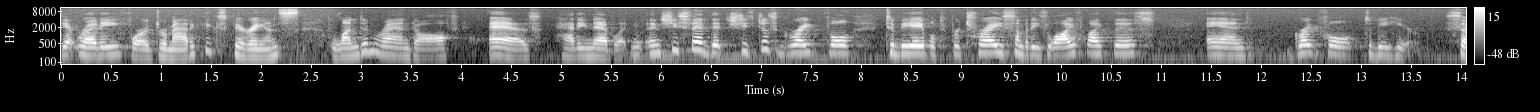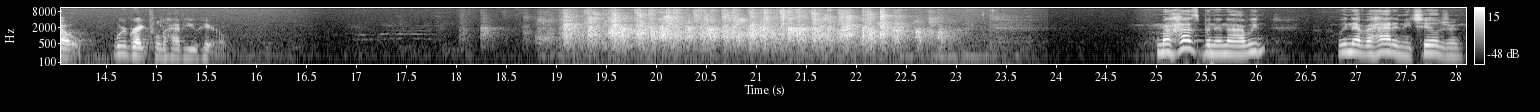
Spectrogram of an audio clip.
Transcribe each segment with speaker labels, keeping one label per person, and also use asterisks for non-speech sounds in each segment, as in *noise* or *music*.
Speaker 1: get ready for a dramatic experience, London Randolph as Hattie Neblett. And- she said that she's just grateful to be able to portray somebody's life like this and grateful to be here. So we're grateful to have you here.
Speaker 2: My husband and I, we, we never had any children.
